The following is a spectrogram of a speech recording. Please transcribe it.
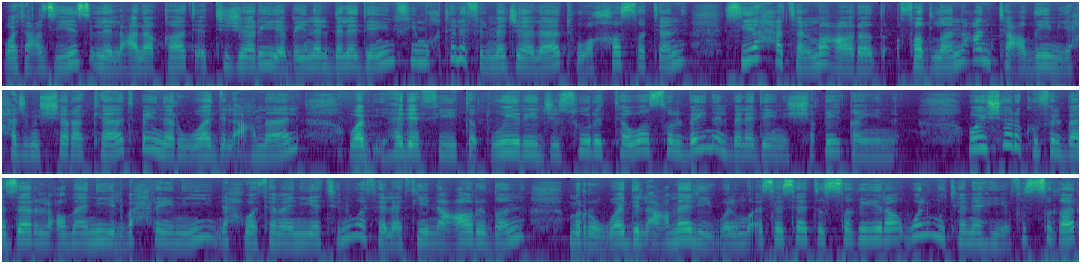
وتعزيز للعلاقات التجارية بين البلدين في مختلف المجالات وخاصة سياحة المعارض فضلا عن تعظيم حجم الشراكات بين رواد الأعمال وبهدف تطوير جسور التواصل بين البلدين الشقيقين. ويشارك في البازار العماني البحريني نحو 38 عارضا من رواد الأعمال والمؤسسات الصغيرة والمتناهية في الصغر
